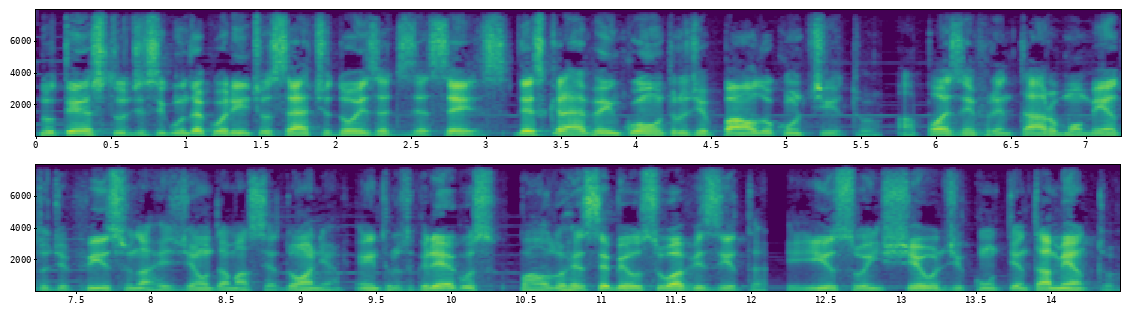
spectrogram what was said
No texto de 2 Coríntios 7, 2 a 16, descreve o encontro de Paulo com Tito. Após enfrentar um momento difícil na região da Macedônia, entre os gregos, Paulo recebeu sua visita, e isso o encheu de contentamento.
